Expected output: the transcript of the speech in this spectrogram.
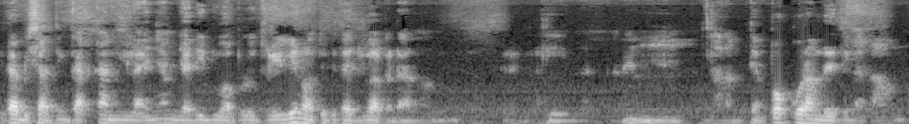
kita bisa tingkatkan nilainya menjadi 20 triliun waktu kita jual ke Gila. Hmm, dalam tempo kurang dari tiga tahun.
